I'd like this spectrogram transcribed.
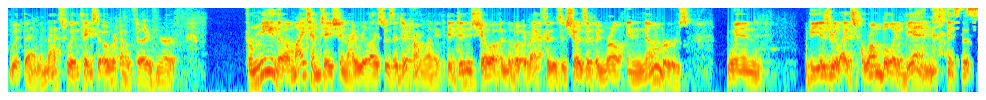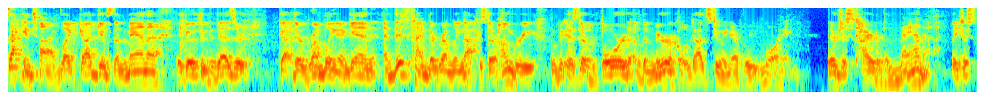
with them. And that's what it takes to overcome a failure of nerve. For me, though, my temptation, I realized, was a different one. It, it didn't show up in the book of Exodus. It shows up in, in Numbers when the Israelites grumble again. it's the second time. Like God gives them manna, they go through the desert, they're grumbling again, and this time they're grumbling not because they're hungry, but because they're bored of the miracle God's doing every morning. They're just tired of the manna. They just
